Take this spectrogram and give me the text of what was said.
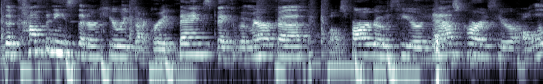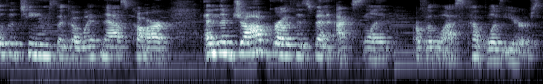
the companies that are here, we've got great banks, Bank of America, Wells Fargo is here, NASCAR is here, all of the teams that go with NASCAR, and the job growth has been excellent over the last couple of years.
